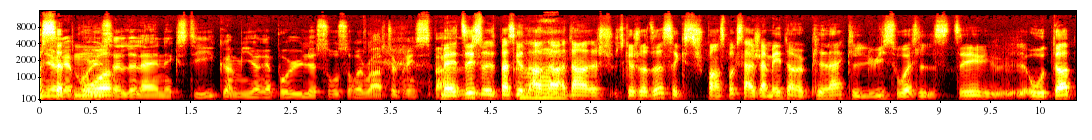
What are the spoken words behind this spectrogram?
pas il y aurait sept pas mois. eu celle de la NXT, comme il n'y aurait pas eu le saut sur le roster principal. Mais tu sais, parce que dans, Ouais. dans- dans- ce que je veux dire, c'est que je pense pas que ça a jamais été un plan que lui soit tu sais, au top.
